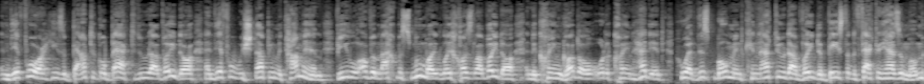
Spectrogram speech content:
and therefore he's about to go back to do Avodah, and therefore we should not be Matame him, and the Kohen Gadol or the Kohen Headed, who at this moment cannot do Avodah based on the fact that he has a mum,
